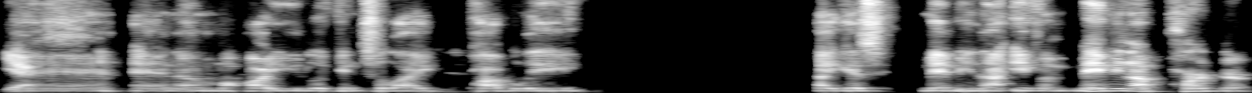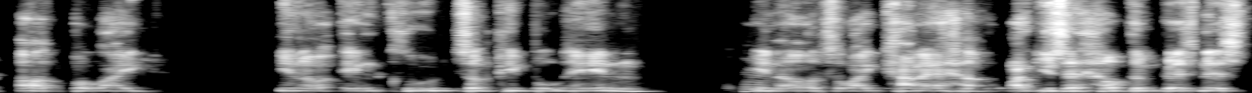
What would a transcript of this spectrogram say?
Yeah. And and um, are you looking to like probably, I guess maybe not even maybe not partner up, but like, you know, include some people in, mm-hmm. you know, to like kind of help, like you said, help the business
